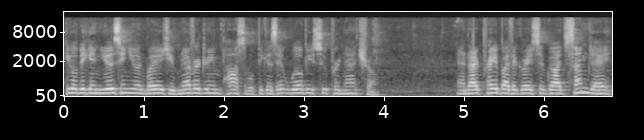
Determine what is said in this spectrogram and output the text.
he will begin using you in ways you've never dreamed possible because it will be supernatural. And I pray by the grace of God someday,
